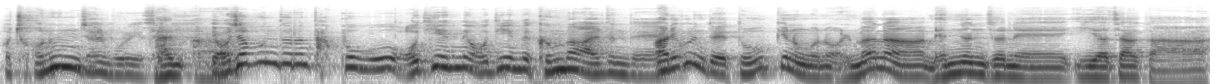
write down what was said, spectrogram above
어, 저는 잘 모르겠어요. 잘- 아. 여자분들은 딱 보고 어디 했네 어디 했네 금방 알던데. 아니 그런데 더 웃기는 거는 얼마나 몇 년 전에 이 여자가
